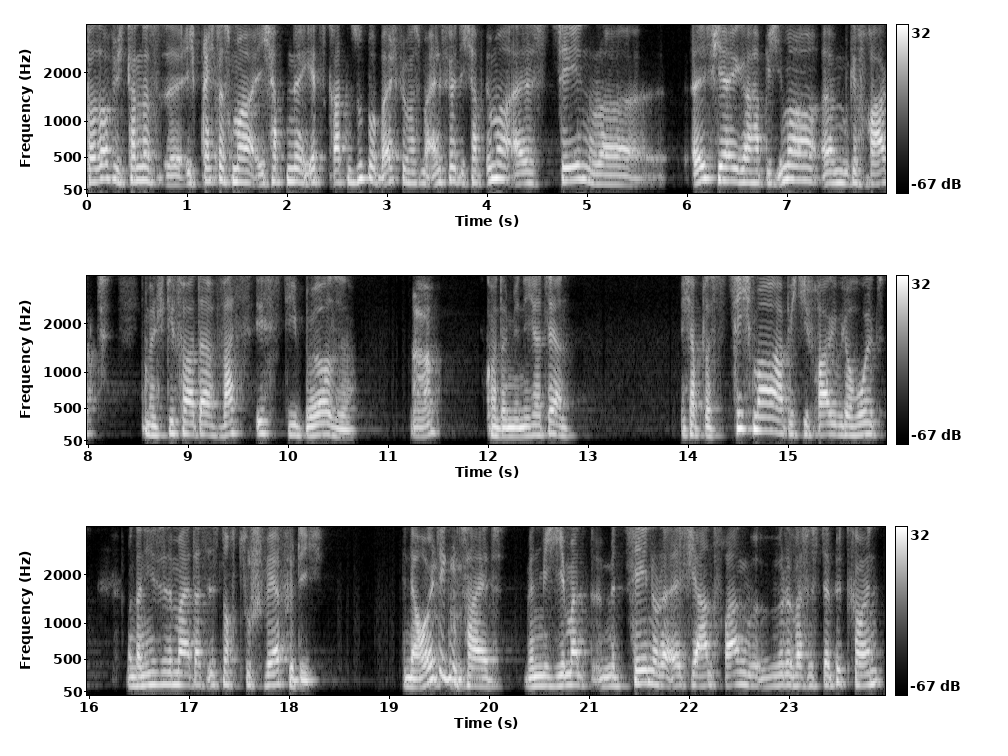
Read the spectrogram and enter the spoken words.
Pass auf, ich kann das, äh, ich breche das mal. Ich habe ne, jetzt gerade ein super Beispiel, was mir einfällt. Ich habe immer als zehn oder elfjähriger habe ich immer ähm, gefragt, mein Stiefvater, was ist die Börse? Ja. Konnte er mir nicht erklären. Ich habe das zigmal, habe ich die Frage wiederholt und dann hieß es immer, das ist noch zu schwer für dich. In der heutigen mhm. Zeit, wenn mich jemand mit zehn oder elf Jahren fragen würde, was ist der Bitcoin,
